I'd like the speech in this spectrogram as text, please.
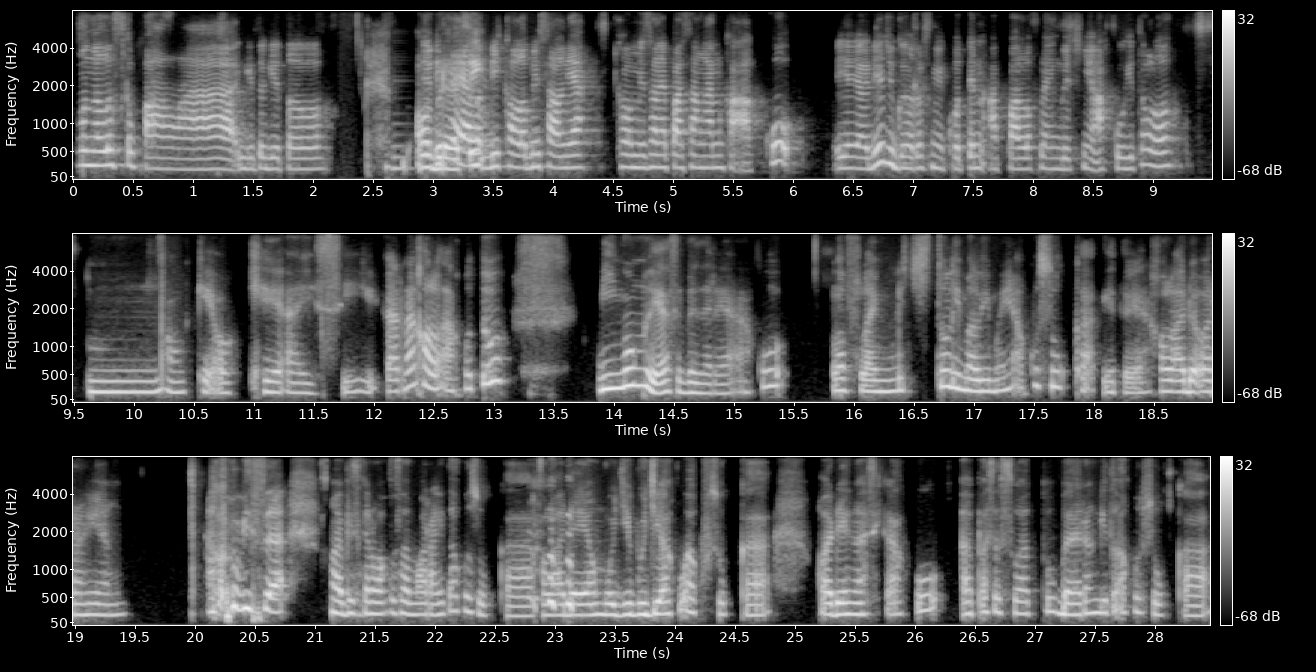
mengelus kepala gitu-gitu. Oh, Jadi berarti kayak lebih kalau misalnya kalau misalnya pasangan ke aku, ya dia juga harus ngikutin apa love language-nya aku gitu loh. Hmm, oke okay, oke, okay, I see. Karena kalau aku tuh bingung ya sebenarnya. Aku love language tuh lima-limanya aku suka gitu ya. Kalau ada orang yang aku bisa menghabiskan waktu sama orang itu aku suka. Kalau ada yang muji-muji aku, aku suka. Kalau ada yang ngasih ke aku apa sesuatu barang gitu aku suka.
